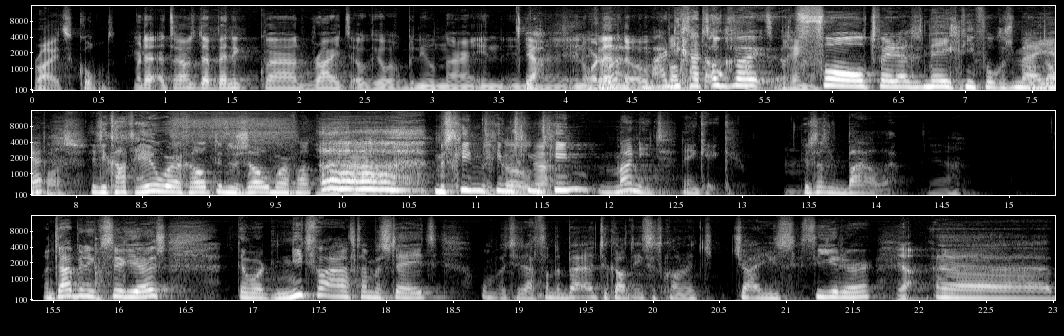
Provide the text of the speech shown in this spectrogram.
Ride komt. Maar daar, trouwens, daar ben ik qua ride ook heel erg benieuwd naar in, in, Ja, eh, in. Orlando. maar wat die gaat ook wel vol 2019 volgens mij. Oh, dan hè? pas. Dus ik had heel erg gehoopt in de zomer van... ah, misschien, misschien, misschien, misschien. Maar niet, denk ik. Dus dat is balen. Ja. Want daar ben ik serieus. Er wordt niet veel aandacht aan besteed. Omdat je daar van de buitenkant is het gewoon een Chinese theater. Ja. Eh,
